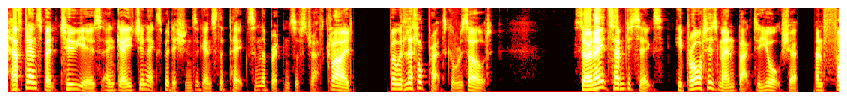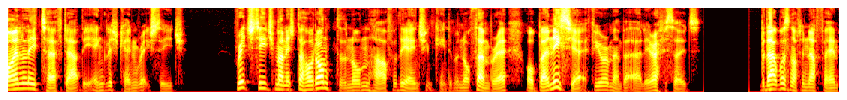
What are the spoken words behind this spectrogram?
Halfdan spent two years engaged in expeditions against the Picts and the Britons of Strathclyde, but with little practical result. So in 876 he brought his men back to Yorkshire and finally turfed out the English king Ricsige. Ricsige managed to hold on to the northern half of the ancient kingdom of Northumbria, or Bernicia if you remember earlier episodes. But that was not enough for him,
